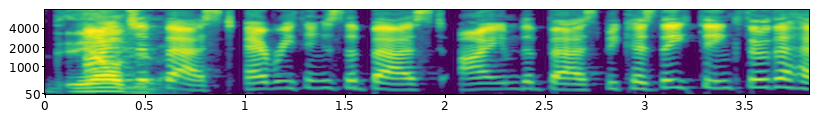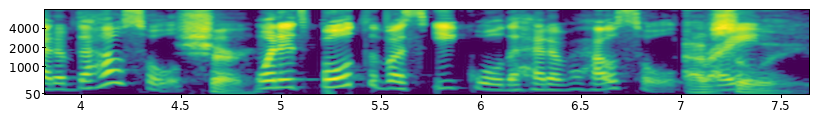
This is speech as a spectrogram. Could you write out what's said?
they all I'm do the that. best. Everything's the best. I am the best because they think they're the head of the household. Sure. When it's both of us equal, the head of a household, right? Absolutely.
